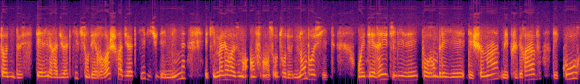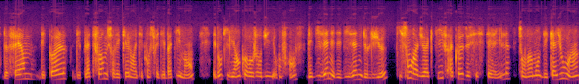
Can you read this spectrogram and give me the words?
tonnes de stériles radioactifs, qui sont des roches radioactives issues des mines et qui, malheureusement, en France, autour de nombreux sites, ont été réutilisés pour emblayer des chemins, mais plus grave, des cours de fermes, d'écoles, des plateformes sur lesquelles ont été construits des bâtiments. Et donc il y a encore aujourd'hui en France des dizaines et des dizaines de lieux qui sont radioactifs à cause de ces stériles. Ce sont vraiment des cailloux. Hein.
